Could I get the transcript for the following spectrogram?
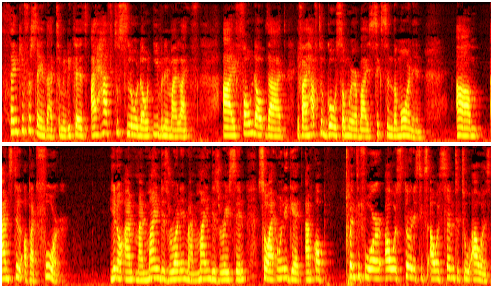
thank you for saying that to me because I have to slow down even in my life. I found out that if I have to go somewhere by six in the morning, um, I'm still up at four. You know, I'm my mind is running, my mind is racing. So I only get I'm up 24 hours, 36 hours, 72 hours.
